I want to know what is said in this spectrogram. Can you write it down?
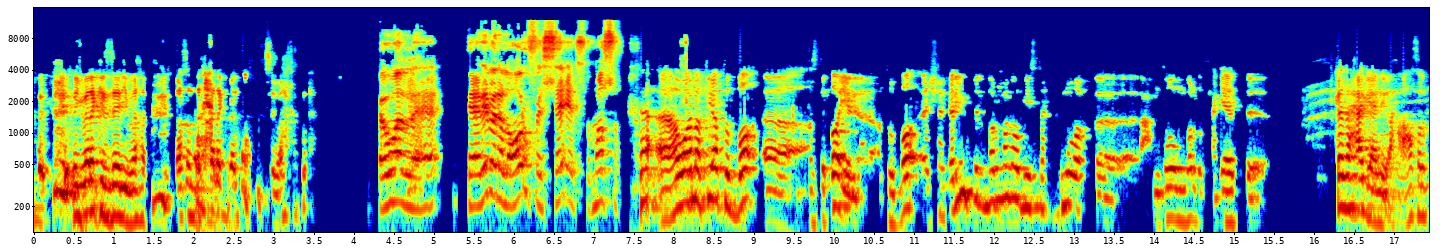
نجيبها إزاي دي بقى؟ أصلا دخلك بقى بقى. هو تقريبا العرف السائد في مصر. لا هو أنا في أطباء آه، أصدقائي يعني أطباء شغالين في البرمجة وبيستخدموها في عندهم برضه في حاجات في كذا حاجة يعني حصلت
